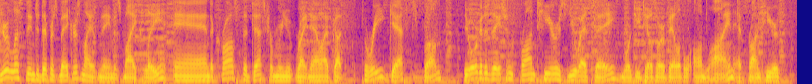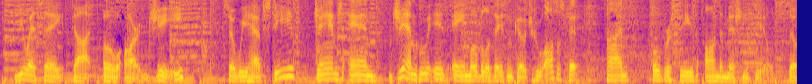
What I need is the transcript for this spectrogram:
You're listening to Difference Makers. My name is Mike Lee, and across the desk from me right now, I've got three guests from the organization Frontiers USA. More details are available online at frontiersusa.org. So we have Steve, James, and Jim, who is a mobilization coach who also spent time overseas on the mission field. So,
